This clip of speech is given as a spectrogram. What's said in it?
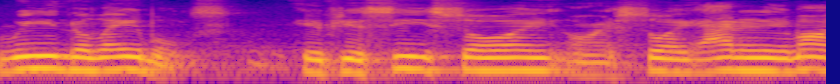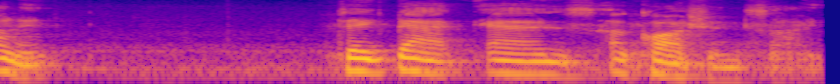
read the labels. If you see soy or a soy additive on it, take that as a caution sign.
